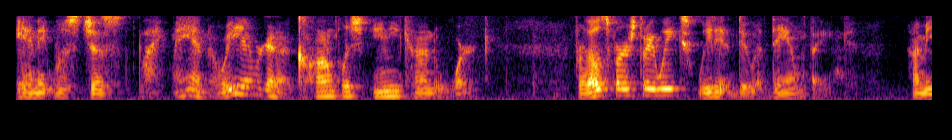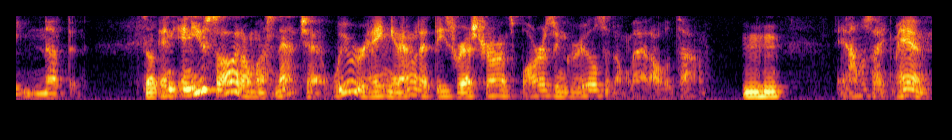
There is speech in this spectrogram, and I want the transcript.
and it was just like, man, are we ever going to accomplish any kind of work? For those first three weeks, we didn't do a damn thing. I mean, nothing. So And and you saw it on my Snapchat. We were hanging out at these restaurants, bars, and grills, and all that all the time. hmm And I was like, man,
